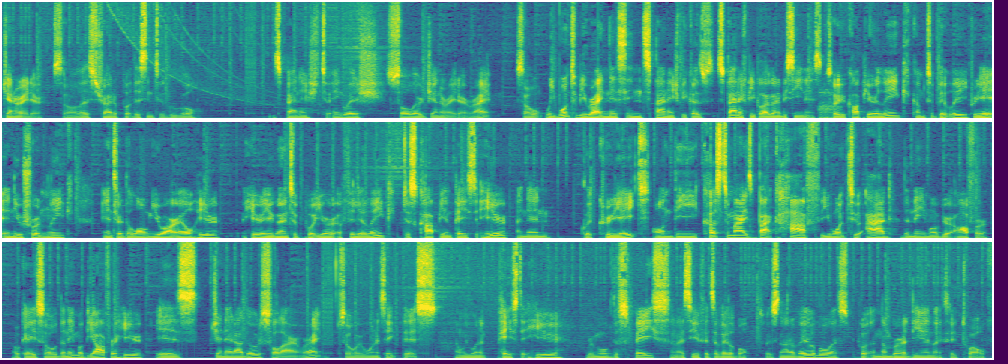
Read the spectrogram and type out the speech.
generator. So let's try to put this into Google Spanish to English, solar generator, right? So we want to be writing this in Spanish because Spanish people are going to be seeing this. So you copy your link, come to bit.ly, create a new shortened link, enter the long URL here. Here you're going to put your affiliate link, just copy and paste it here and then click create. On the customized back half, you want to add the name of your offer. Okay, so the name of the offer here is Generador Solar, right? So we want to take this and we want to paste it here remove the space and let's see if it's available so it's not available let's put a number at the end like say 12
